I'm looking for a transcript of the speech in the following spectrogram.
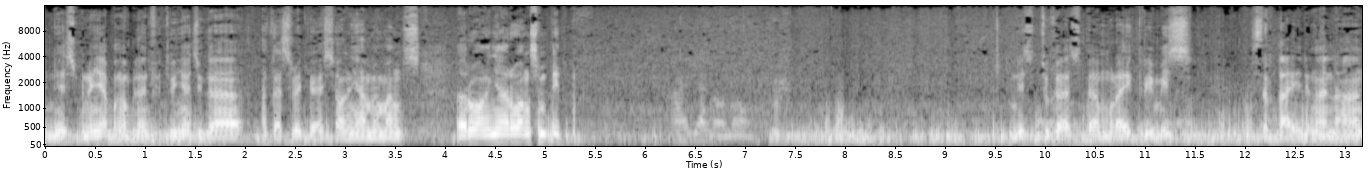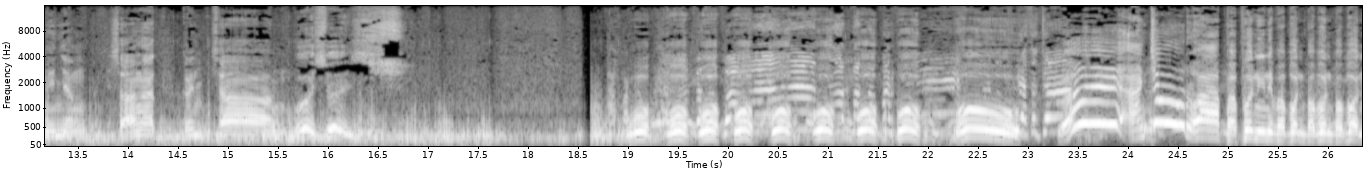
Ini sebenarnya pengambilan videonya juga agak sulit guys, soalnya memang ruangnya ruang sempit. ini juga sudah mulai gerimis disertai dengan angin yang sangat kencang. Wush, wush. Wow, wow, wow, wow, wow, wow, wow, wow. Hey, hancur. Wah, babon ini babon, babon, babon.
